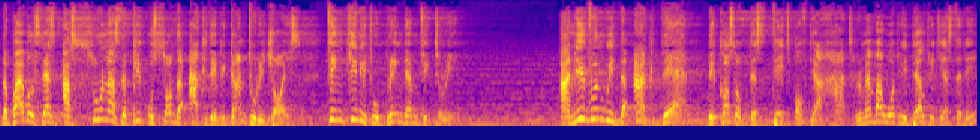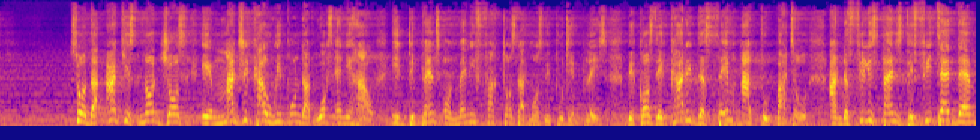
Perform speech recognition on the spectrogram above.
the bible says as soon as the people saw the ark they began to rejoice thinking it will bring them victory. And even with the ark there because of the state of their heart. Remember what we dealt with yesterday? So the ark is not just a magical weapon that works anyhow. It depends on many factors that must be put in place. Because they carried the same ark to battle and the philistines defeated them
